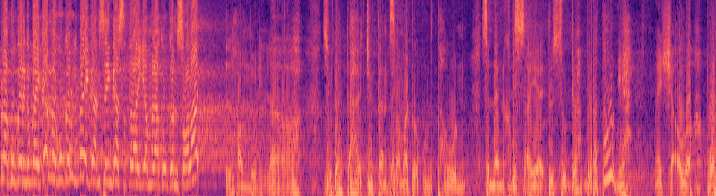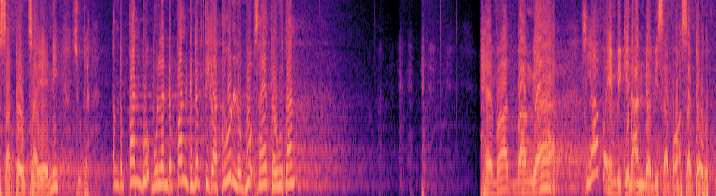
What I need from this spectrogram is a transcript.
melakukan kebaikan melakukan kebaikan sehingga setelah ia melakukan sholat Alhamdulillah sudah tahajudan selama 20 tahun. Senin Khamis saya itu sudah berapa tahun ya? Masya Allah puasa Daud saya ini sudah tahun depan bu. Bulan depan genap 3 tahun loh bu. Saya Daudan hebat bangga. Siapa yang bikin anda bisa puasa Daud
